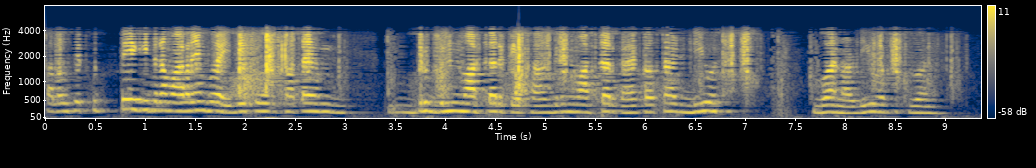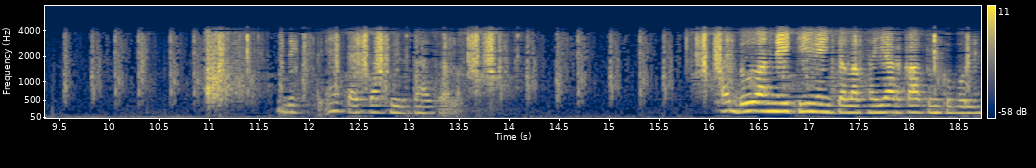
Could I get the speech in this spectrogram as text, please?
साला उसे कुत्ते की तरह मार रहे हैं भाई। देखो, कहता है ग्रीन मास्टर के था, ग्रीन मास्टर का है, कहता है डी वन और डी वर्सेस वन देखते हैं कैसा खेलता है साला। भाई, दो हज़ार नेट नहीं चला था, यार का तुमको बोले?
